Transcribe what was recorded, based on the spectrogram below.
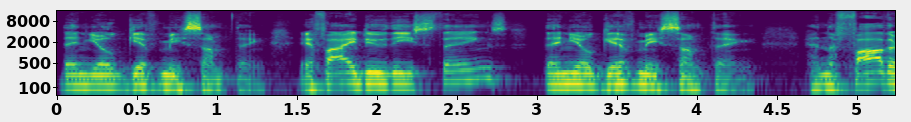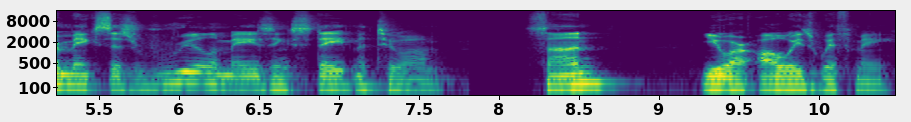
then you'll give me something. If I do these things, then you'll give me something. And the father makes this real amazing statement to him Son, you are always with me,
